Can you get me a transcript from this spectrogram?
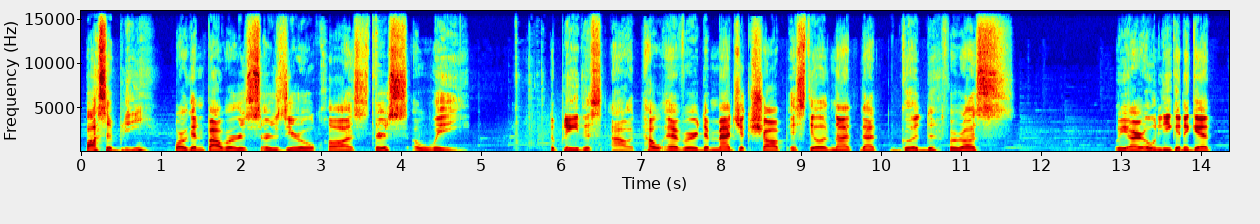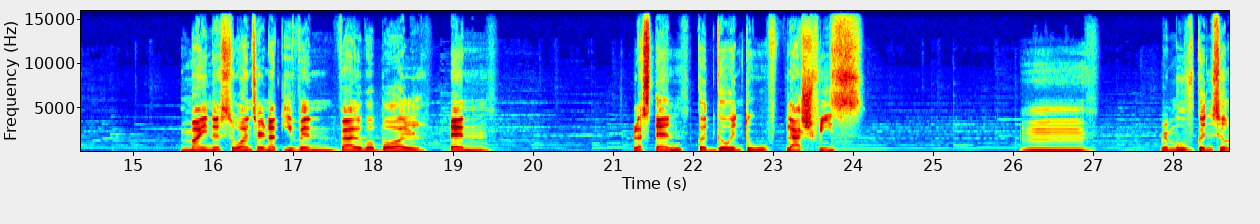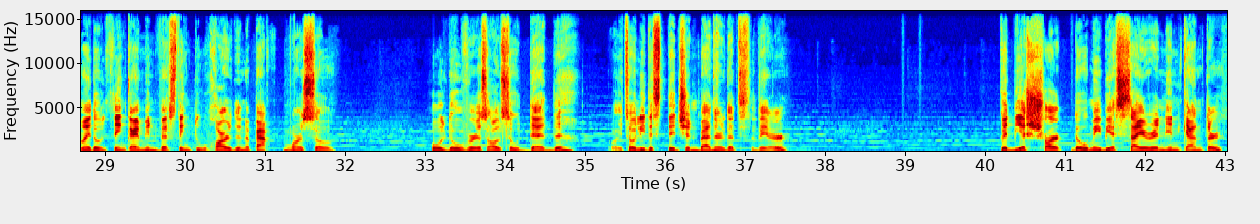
Possibly. Organ powers are zero cost. There's a way to play this out. However, the magic shop is still not that good for us. We are only gonna get minus ones are not even valuable. 10 plus 10 could go into flash freeze. Hmm. Remove consume. I don't think I'm investing too hard in a pack morsel. Holdover is also dead. Oh, it's only the Stygian banner that's there. Could be a shark though. Maybe a siren incanter.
